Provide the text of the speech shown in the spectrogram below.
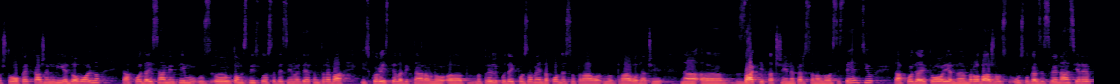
što opet kažem nije dovoljno tako da i samim tim e, u tom smislu osobe s invaliditetom treba iskoristila bih naravno e, priliku da ih pozovem da podnesu pravo, pravo znači, na e, zahtjev, tačnije na personalnu asistenciju, tako da je to jedna vrlo važna usluga za sve nas jer je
